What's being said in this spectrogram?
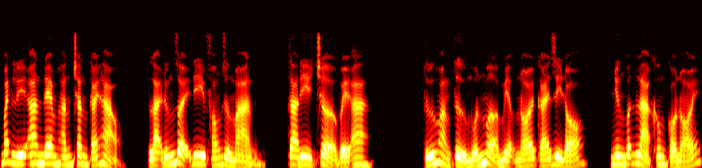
Bách Lý An đem hắn chăn cái hảo, lại đứng dậy đi phóng giường màn, ta đi trở về A. Tứ hoàng tử muốn mở miệng nói cái gì đó, nhưng vẫn là không có nói.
